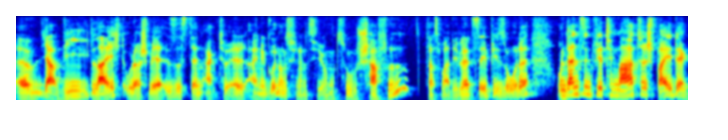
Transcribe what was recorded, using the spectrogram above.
Ähm, ja, wie leicht oder schwer ist es denn aktuell eine Gründungsfinanzierung zu schaffen? Das war die letzte Episode. Und dann sind wir thematisch bei der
